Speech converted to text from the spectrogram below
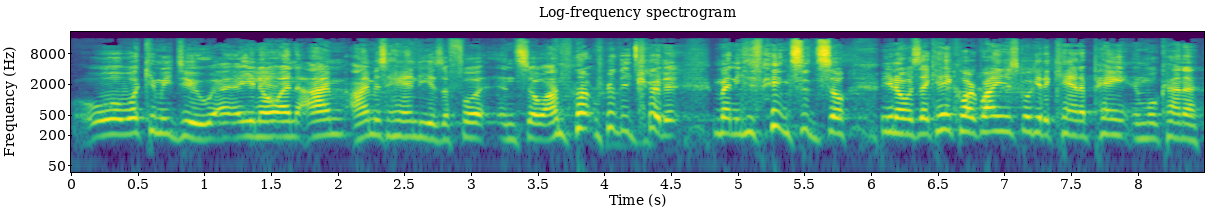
well, what can we do? Uh, you know, and I'm, I'm as handy as a foot, and so I'm not really good at many things. And so, you know, it's like, hey, Clark, why don't you just go get a can of paint and we'll kind of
